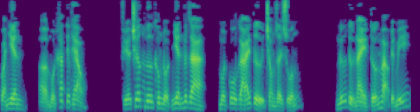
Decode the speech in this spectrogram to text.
Quả nhiên, ở một khắc tiếp theo, phía trước hư không đột nhiên nứt ra, một cô gái từ trong rơi xuống. Nữ tử này tướng mạo tuyệt mỹ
